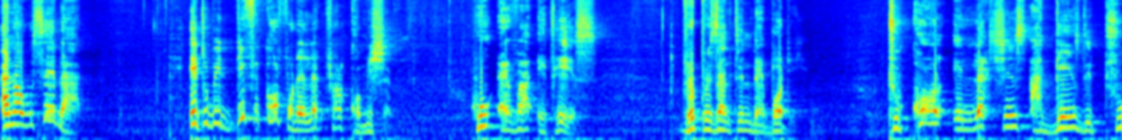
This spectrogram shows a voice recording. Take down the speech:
And I will say that it will be difficult for the Electoral Commission, whoever it is, representing their body, to call elections against the true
